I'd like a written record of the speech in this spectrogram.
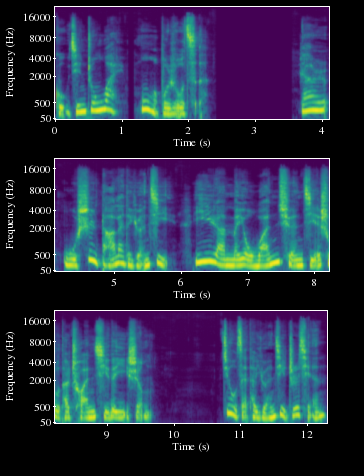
古今中外莫不如此。然而，五世达赖的圆寂。依然没有完全结束他传奇的一生。就在他圆寂之前，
